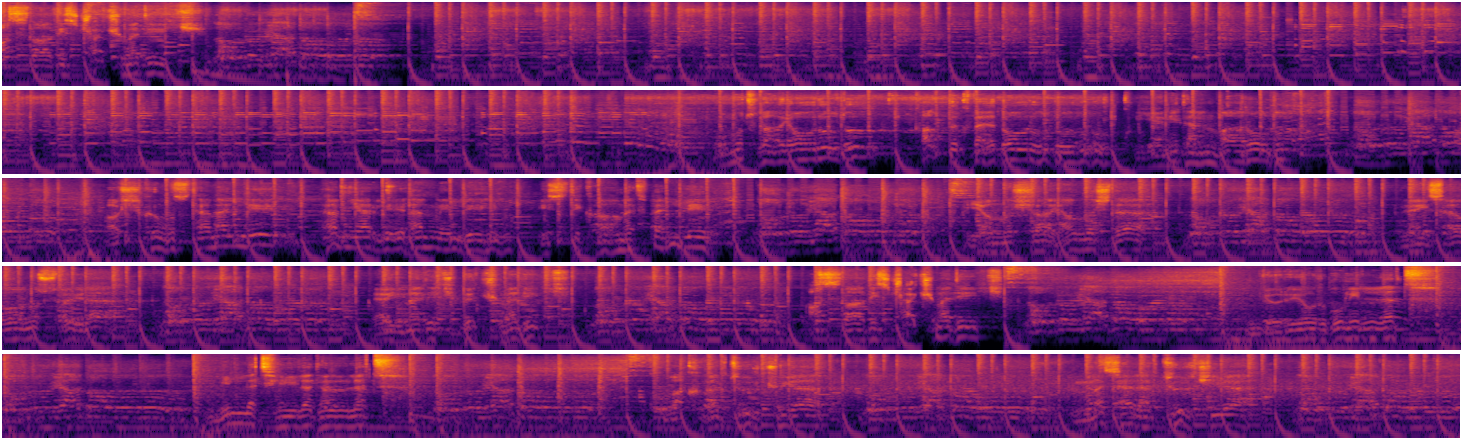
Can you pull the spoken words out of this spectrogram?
Asla diz çökmedik. Doğruya doğru Umutla yoğrulduk Kalktık ve doğrulduk. Yeniden var olduk Aşkımız temelli Hem yerli hem milli. İstikamet belli. Doğruya doğru. Yanlışa yanlış de. Doğruya doğru. Neyse onu söyle. Doğruya doğru. Eğmedik bükmedik. Doğruya doğru. Asla diz çökmedik. Doğruya doğru. Görüyor bu millet. Doğruya doğru Milletiyle devlet. Doğruya doğru kulak ver Türkiye. Doğruya doğru Mesele Türkiye. Doğruya doğru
